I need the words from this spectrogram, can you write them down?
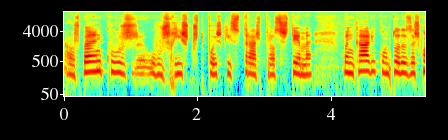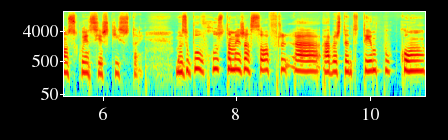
aos bancos, os riscos depois que isso traz para o sistema bancário, com todas as consequências que isso tem. Mas o povo russo também já sofre há, há bastante tempo com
